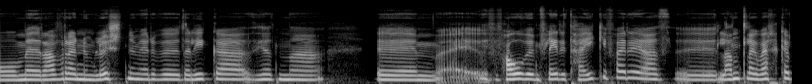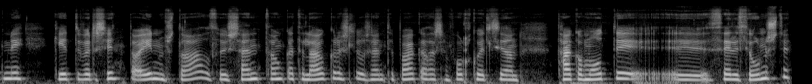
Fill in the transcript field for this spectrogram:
og með rafrænum lausnum eru við þetta líka hérna um, fáum við um fleiri tækifæri að uh, landlagverkefni getur verið synd á einum stað og þau send þanga til afgræslu og send tilbaka þar sem fólk vil síðan taka móti uh, þeirri þjónustu.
